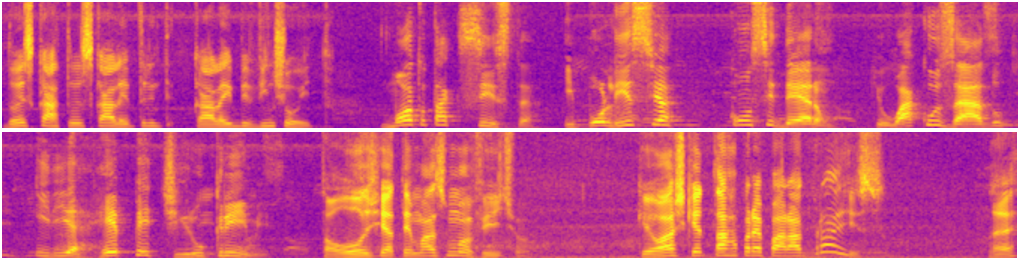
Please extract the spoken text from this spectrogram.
Dois cartuchos calibre, 30, calibre 28. Mototaxista e polícia consideram que o acusado iria repetir o crime. Então hoje ia ter mais uma vítima, que eu acho que ele estava preparado para isso, né?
